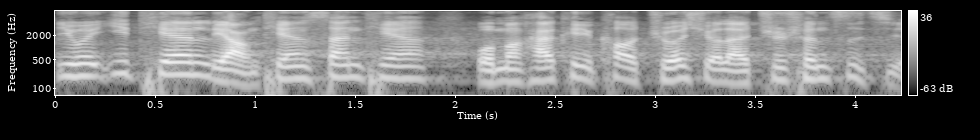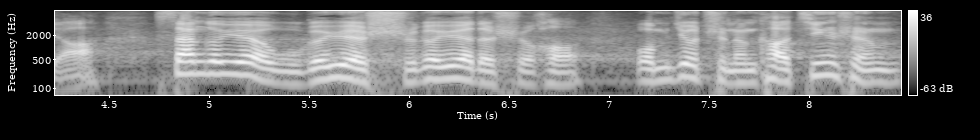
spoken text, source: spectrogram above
因为一天、两天、三天，我们还可以靠哲学来支撑自己啊。三个月、五个月、十个月的时候，我们就只能靠精神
